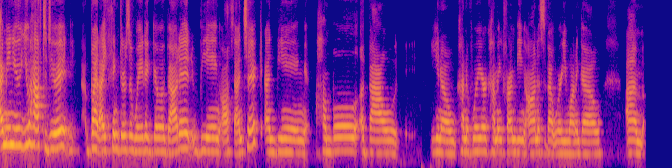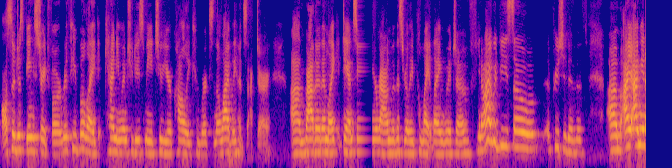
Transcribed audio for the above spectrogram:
I, mean, you, you have to do it, but I think there's a way to go about it being authentic and being humble about, you know, kind of where you're coming from, being honest about where you want to go. Um, also just being straightforward with people, like, can you introduce me to your colleague who works in the livelihood sector? um, rather than like dancing around with this really polite language of, you know, I would be so appreciative if, um, I, I mean,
